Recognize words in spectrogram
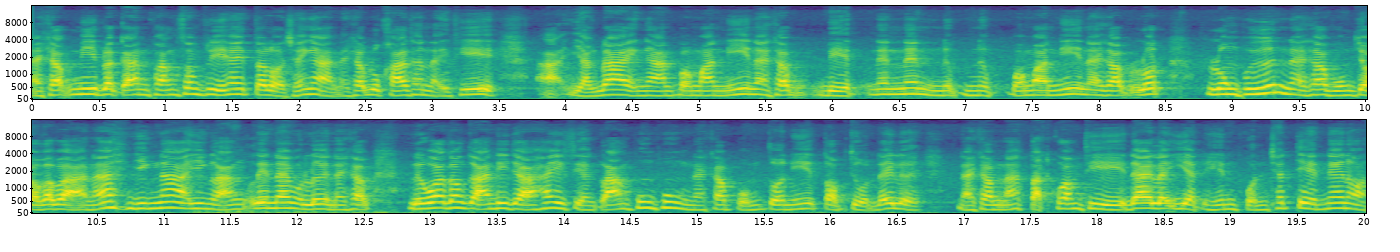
นะครับ มีประกันพังซ่อมฟรีให้ตลอดใช้งานนะครับ ลูกค้าท่านไหนที่ออยากได้งานประมาณนี้นะครับ เบสแน่นๆหนึบๆประมาณนี้นะครับ รถลงพื้นนะครับ ผมเจาะกระบะนะ ยิงหน้ายิงหลังเล่นได้หมดเลยนะครับ หรือว่าต้องการที่จะใให้เสียงกลางพุ่งๆนะครับผมตัวนี้ตอบโจทย์ได้เลยนะครับนะตัดความถี่ได้ละเอียดเห็นผลชัดเจนแน่นอน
